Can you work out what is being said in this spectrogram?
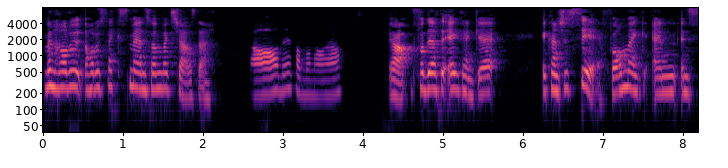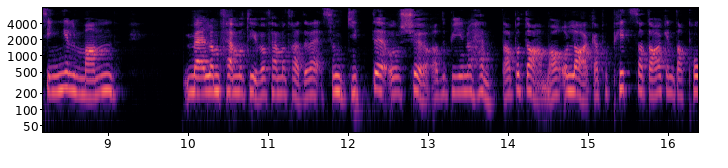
men har, du, har du sex med en søndagskjæreste? Ja, det kan man ha, ja. Ja, for det at jeg tenker Jeg kan ikke se for meg en, en singel mann mellom 25 og 35 som gidder å kjøre til byen og hente på damer og lage på pizza dagen derpå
